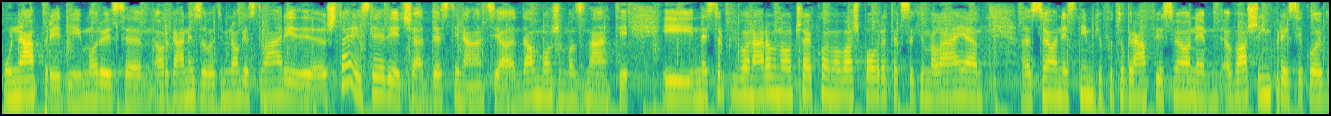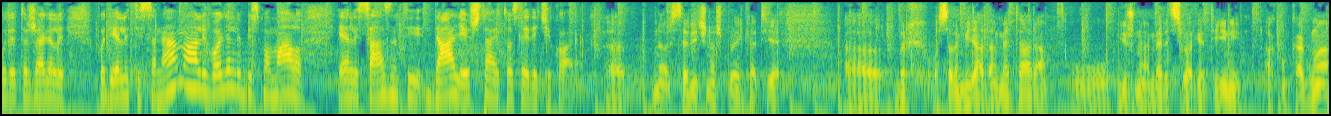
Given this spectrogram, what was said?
unaprijed i moraju se organizovati mnoge stvari, e, šta je sljedeća destinacija? Da li možemo znati? I nestrpljivo naravno očekujemo vaš povratak sa Himalaja, e, sve one snimke, fotografije, sve one vaše impresije koje budete željeli podijeliti sa nama, ali voljeli bismo malo jeli, saznati dalje šta je to sljedeći korak. E, na- Sljedeći naš projekat je vrh od 7000 metara u Južnoj Americi, u Argentini, Aconcagua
